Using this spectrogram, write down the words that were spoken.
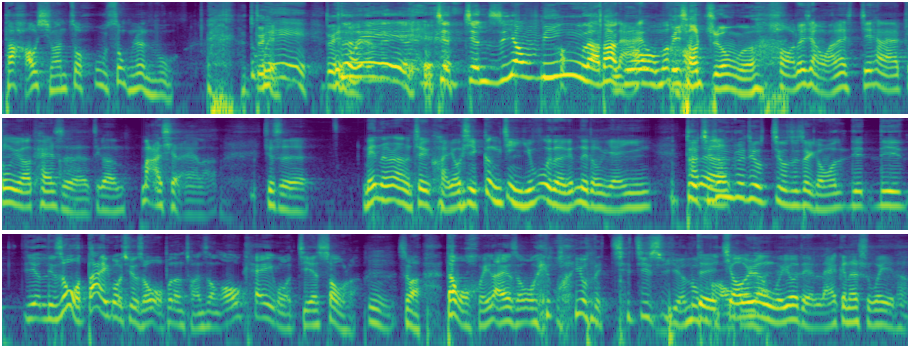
他好喜欢做护送任务，对对对，简简直要命了，大哥，我们非常折磨。好的讲完了，接下来终于要开始这个骂起来了，就是。没能让这款游戏更进一步的那种原因，对，其中一个就就是这个。我你你你你说我带过去的时候我不能传送，OK，我接受了，嗯，是吧？但我回来的时候我 我又得继继续原路对交任务又得来跟他说一趟，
